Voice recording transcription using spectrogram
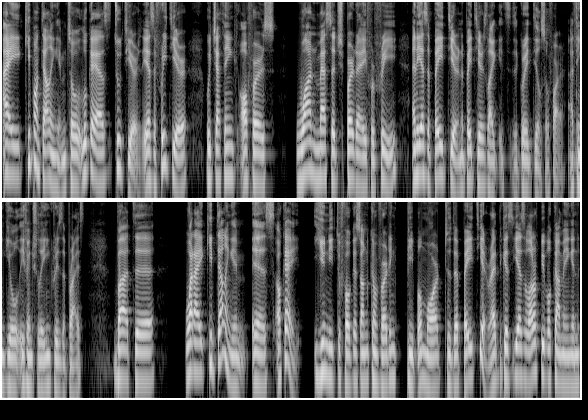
I keep on telling him. So Luca has two tiers. He has a free tier, which I think offers one message per day for free, and he has a paid tier. And the paid tier is like it's a great deal so far. I think he will eventually increase the price. But uh, what I keep telling him is, okay, you need to focus on converting people more to the paid tier, right? Because he has a lot of people coming and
